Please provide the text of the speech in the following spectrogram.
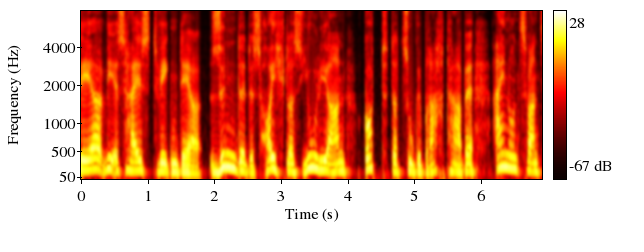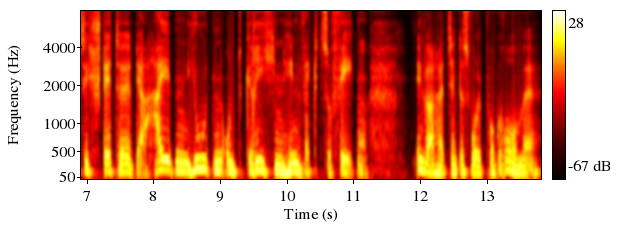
der, wie es heißt, wegen der Sünde des Heuchlers Julian Gott dazu gebracht habe, 21 Städte der Heiden, Juden und Griechen hinwegzufegen. In Wahrheit sind es wohl Pogrome,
